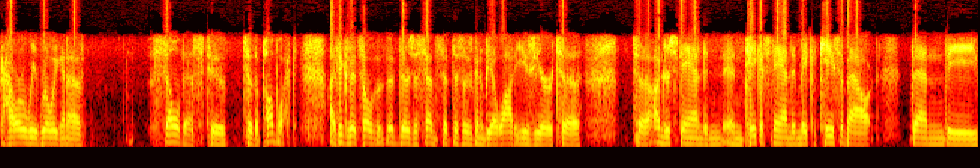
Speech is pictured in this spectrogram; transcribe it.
how are we really going to sell this to to the public. I think that there's a sense that this is going to be a lot easier to to understand and, and take a stand and make a case about than the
